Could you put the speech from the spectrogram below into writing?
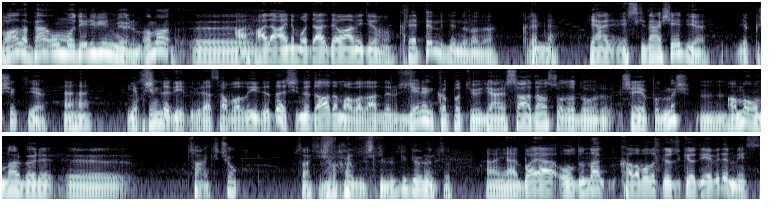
Valla ben o modeli bilmiyorum ama e, Ha- Hala aynı model devam ediyor mu? krepe mi denir ona? Krepe. Yani eskiden şeydi ya yapışıktı ya. Hı hı. Yapışık Şimdi- da değildi biraz havalıydı da şimdi daha da mı havalandırmış? Gene kapatıyor yani sağdan sola doğru şey yapılmış ama onlar böyle e, sanki çok saçma varmış gibi bir görüntü. Ha, yani bayağı olduğundan kalabalık gözüküyor diyebilir miyiz?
